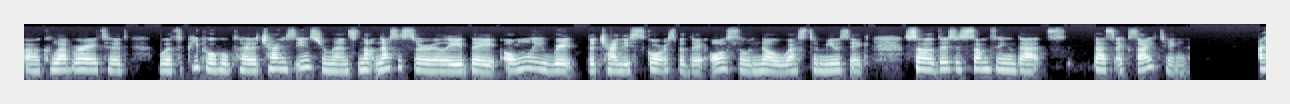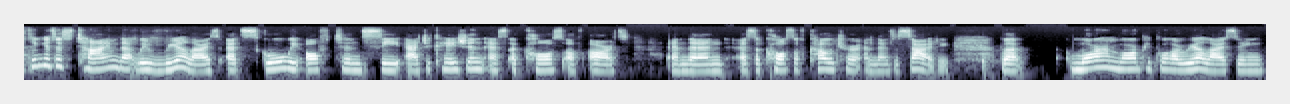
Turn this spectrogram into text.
uh, collaborated with people who play the chinese instruments. Not necessarily they only read the chinese scores but they also know western music. So this is something that's that's exciting. I think it is time that we realize at school we often see education as a cause of art and then as a cause of culture and then society. But more and more people are realizing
